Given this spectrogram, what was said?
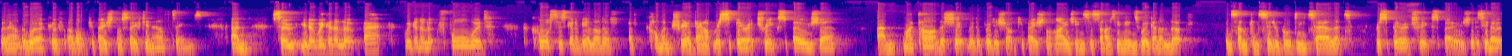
without the work of, of occupational safety and health teams. And so, you know, we're going to look back, we're going to look forward. Of course, there's going to be a lot of, of commentary about respiratory exposure, um, my partnership with the British Occupational Hygiene Society means we're going to look in some considerable detail at respiratory exposures. You know,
